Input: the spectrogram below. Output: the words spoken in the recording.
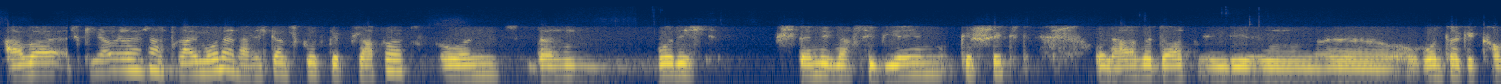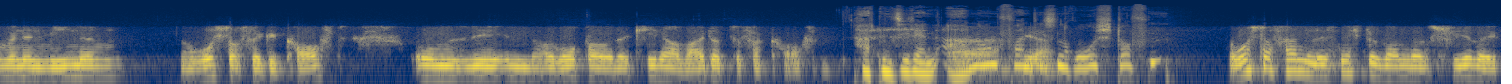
Aber ich glaube, nach drei Monaten habe ich ganz gut geplappert und dann wurde ich ständig nach Sibirien geschickt und habe dort in diesen äh, runtergekommenen Minen Rohstoffe gekauft, um sie in Europa oder China weiter zu verkaufen. Hatten Sie denn Ahnung äh, von ja. diesen Rohstoffen? Rohstoffhandel ist nicht besonders schwierig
